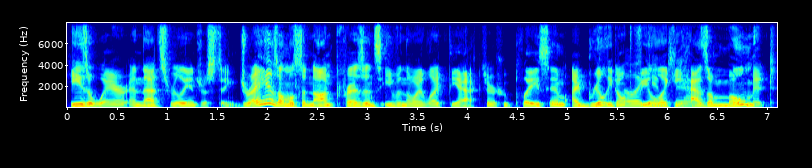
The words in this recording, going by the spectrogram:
He's aware, and that's really interesting. Dre is almost a non-presence, even though I like the actor who plays him. I really don't I like feel him like he has a moment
